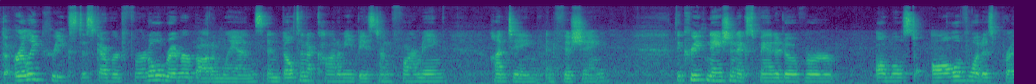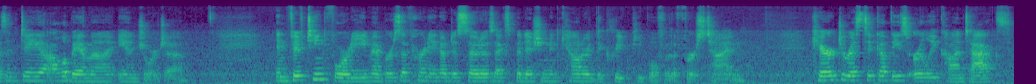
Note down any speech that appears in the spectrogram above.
The early Creeks discovered fertile river bottomlands and built an economy based on farming, hunting, and fishing. The Creek Nation expanded over almost all of what is present-day Alabama and Georgia. In 1540, members of Hernando de Soto's expedition encountered the Creek people for the first time. Characteristic of these early contacts,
